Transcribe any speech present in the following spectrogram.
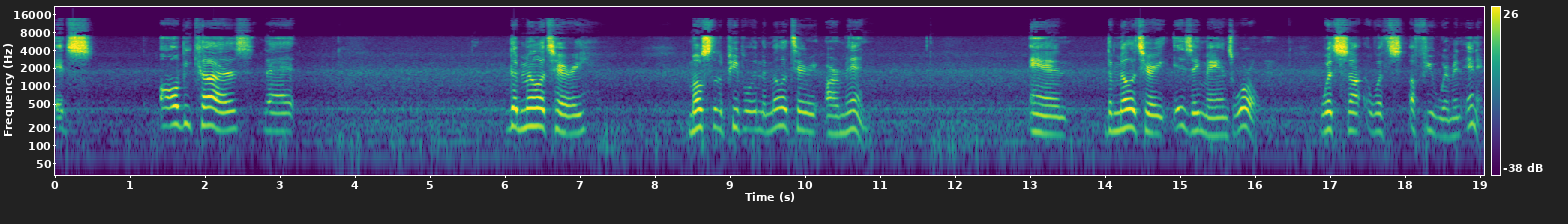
it's all because that the military, most of the people in the military are men. And the military is a man's world with some, with a few women in it.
